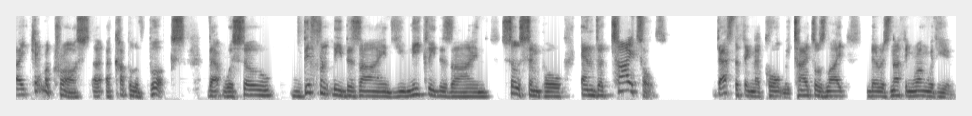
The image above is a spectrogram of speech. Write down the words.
I came across a, a couple of books that were so differently designed, uniquely designed, so simple. And the titles, that's the thing that caught me. Titles like "There is nothing wrong with you."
